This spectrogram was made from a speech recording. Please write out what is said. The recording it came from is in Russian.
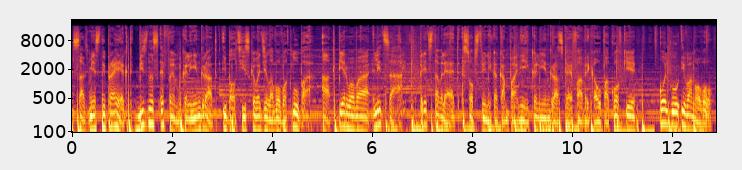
Совместный проект «Бизнес FM Калининград» и Балтийского делового клуба от первого лица представляет собственника компании «Калининградская фабрика упаковки» Ольгу Иванову.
